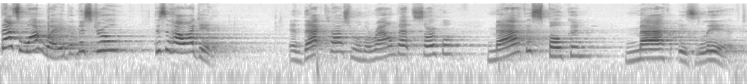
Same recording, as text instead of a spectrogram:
That's one way, but Miss Drew, this is how I did it. In that classroom, around that circle, Math is spoken, math is lived.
